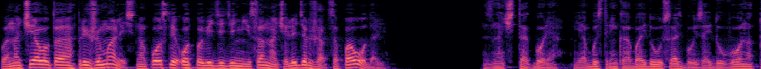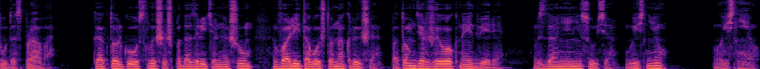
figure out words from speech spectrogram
Поначалу-то прижимались, но после отповеди Дениса начали держаться поодаль. «Значит так, Боря, я быстренько обойду усадьбу и зайду вон оттуда справа. Как только услышишь подозрительный шум, вали того, что на крыше. Потом держи окна и двери. В здание не суйся. Уяснил?» «Уяснил».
